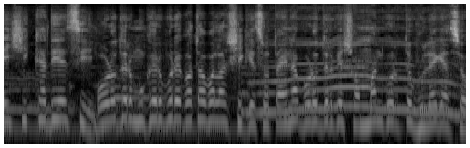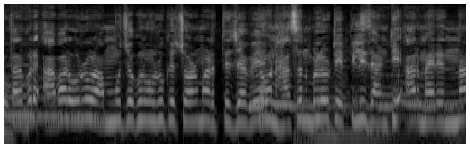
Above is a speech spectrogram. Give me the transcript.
এই শিক্ষা দিয়েছি। বড়দের মুখের উপরে কথা বলা শিখেছো, তাই না? বড়দেরকে সম্মান করতে ভুলে গেছো। তারপরে আবার ওরুর আম্মু যখন ওরুকে চড় মারতে যাবে, তখন হাসান বলে ওঠে, প্লিজ আন্টি, আর মেরেন না।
